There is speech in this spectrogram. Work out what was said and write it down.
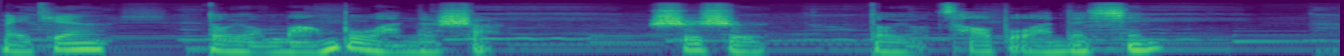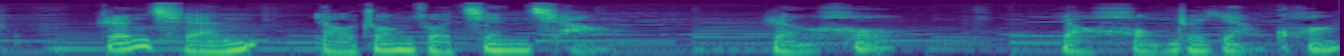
每天都有忙不完的事儿，时时都有操不完的心。人前要装作坚强，人后要红着眼眶。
